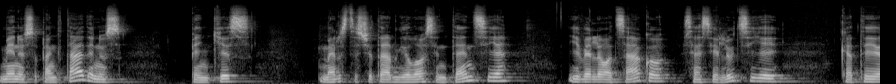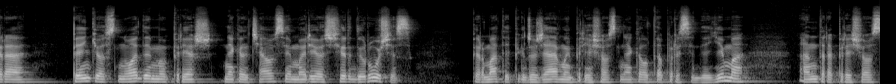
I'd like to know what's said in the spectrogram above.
mėnesių penktadienius, penkis melstis šitą atgailos intenciją, jį vėliau atsako sesė Liucijai, kad tai yra penkios nuodėmių prieš nekalčiausiai Marijos širdį rūšis. Pirma tai pikdžodžiavimai prieš jos nekaltą prasidėjimą, antra prieš jos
